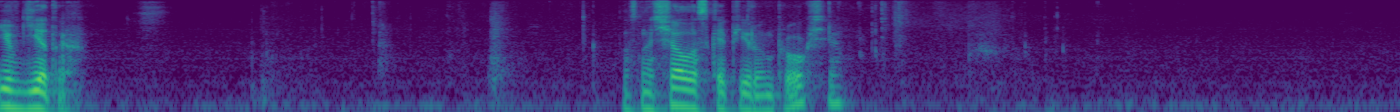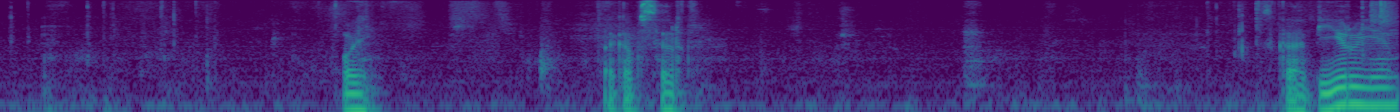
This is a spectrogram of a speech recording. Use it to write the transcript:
И в гетах. Сначала скопируем прокси. Ой. Так, абсерт. Скопируем.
